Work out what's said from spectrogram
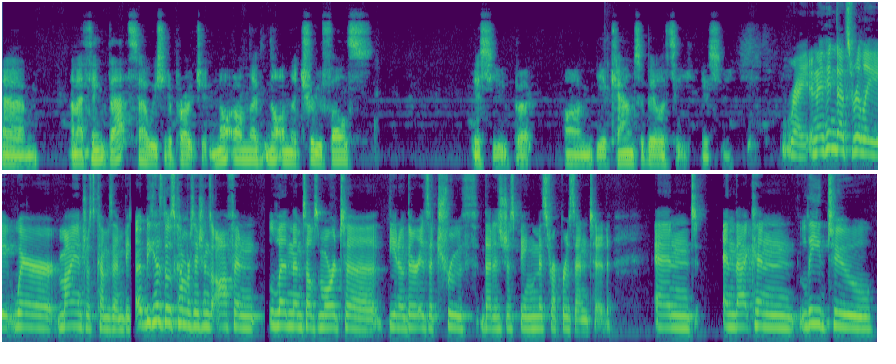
um, and I think that's how we should approach it. Not on the not on the true false issue, but on the accountability issue. Right. And I think that's really where my interest comes in uh, because those conversations often lend themselves more to, you know, there is a truth that is just being misrepresented. And and that can lead to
